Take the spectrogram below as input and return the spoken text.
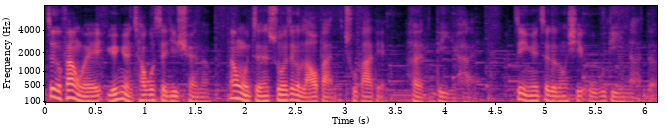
这个范围远远超过设计圈了。那我只能说，这个老板的出发点很厉害，是因为这个东西无敌难的。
